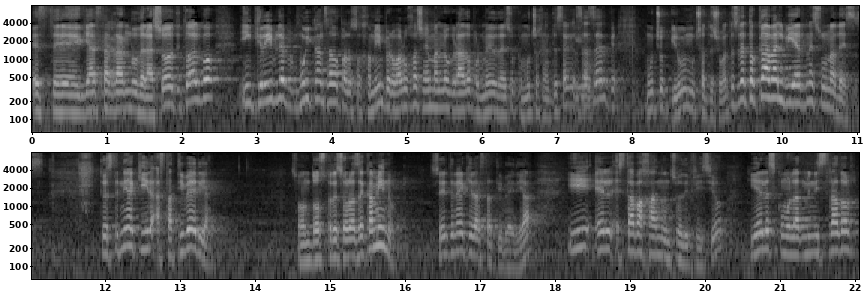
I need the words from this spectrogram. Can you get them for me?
este, ya estar dando de la shot y todo algo increíble, muy cansado para los Ojamín, pero Baruch Hashem han logrado por medio de eso que mucha gente se, se acerque, mucho kirú, mucha teshuva. Entonces le tocaba el viernes una de esas. Entonces tenía que ir hasta Tiberia. Son dos, tres horas de camino. Sí, tenía que ir hasta Tiberia. Y él está bajando en su edificio y él es como el administrador.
